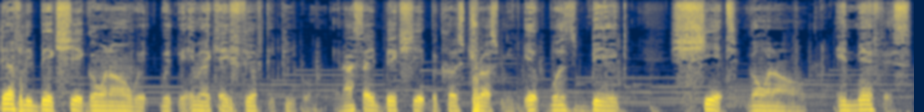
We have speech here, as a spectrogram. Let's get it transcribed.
definitely big shit going on with, with the MLK 50 people. And I say big shit because trust me, it was big shit going on in Memphis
